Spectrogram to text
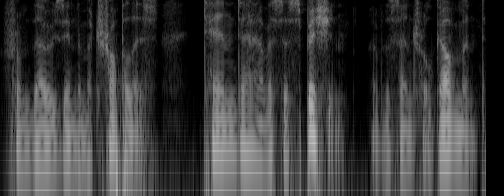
from those in the metropolis tend to have a suspicion of the central government.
